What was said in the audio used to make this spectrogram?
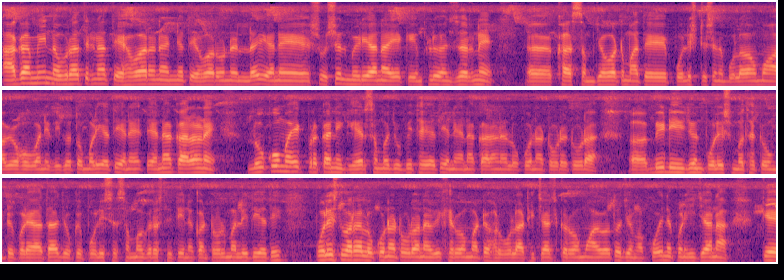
આગામી નવરાત્રિના તહેવાર અને અન્ય તહેવારોને લઈ અને સોશિયલ મીડિયાના એક ઇન્ફ્લુએન્સરને ખાસ સમજાવટ માટે પોલીસ સ્ટેશને બોલાવવામાં આવ્યો હોવાની વિગતો મળી હતી અને તેના કારણે લોકોમાં એક પ્રકારની ગેરસમજ ઊભી થઈ હતી અને એના કારણે લોકોના ટોળે ટોળા બી ડિવિઝન પોલીસ મથકે ઉમટી પડ્યા હતા જોકે પોલીસે સમગ્ર સ્થિતિને કંટ્રોલમાં લીધી હતી. પોલીસ દ્વારા લોકોના ટોળાને વિખેરવા માટે હળવો લાઠીચાર્જ કરવામાં આવ્યો હતો જેમાં કોઈને પણ ઈજાના કે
